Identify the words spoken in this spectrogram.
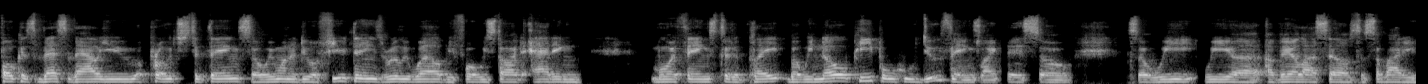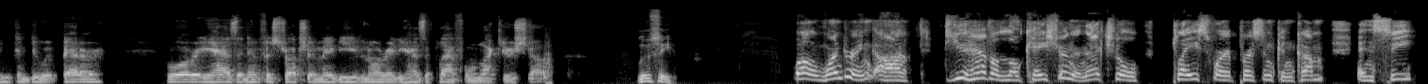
focus best value approach to things. So we want to do a few things really well before we start adding more things to the plate, but we know people who do things like this. So, so we we uh, avail ourselves to somebody who can do it better, who already has an infrastructure, maybe even already has a platform like your show. Lucy. Well, I'm wondering, uh, do you have a location, an actual place where a person can come and see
